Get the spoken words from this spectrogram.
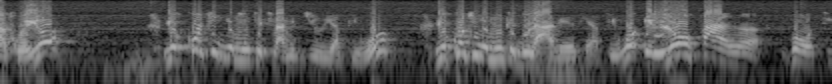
antre yo, yo kontinye monte Tivamid Diouri api wo, yo kontinye monte Dola Amerike api wo, e lon paran von ti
